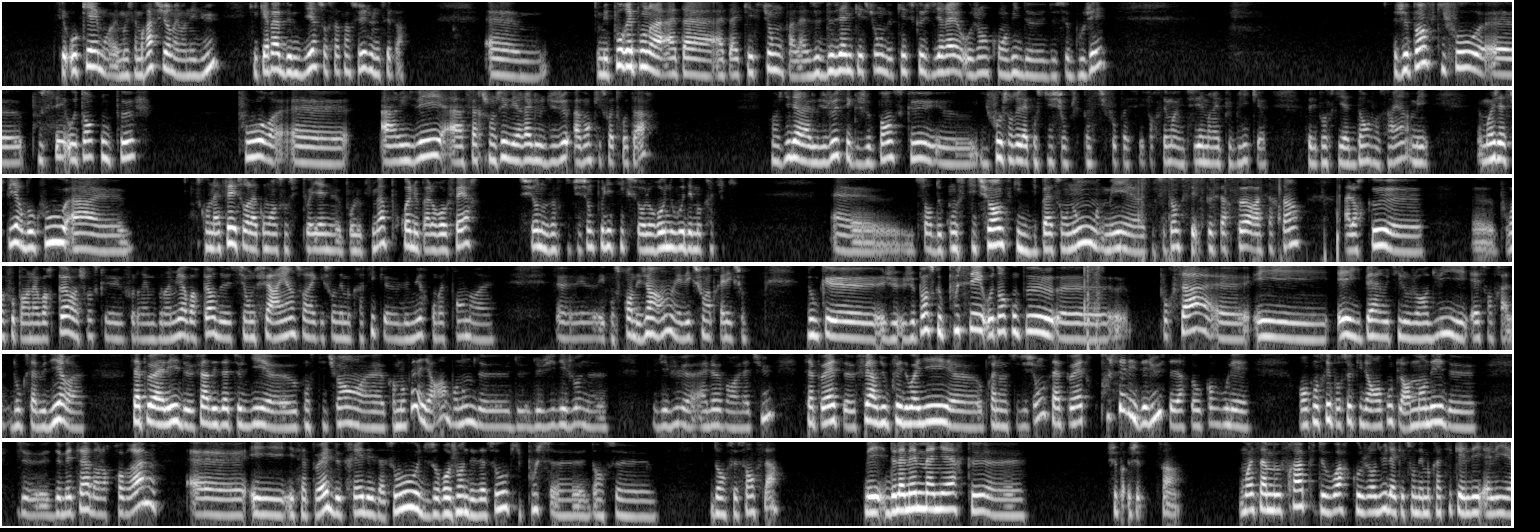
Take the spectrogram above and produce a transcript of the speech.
C'est ok, moi. Moi, ça me rassure même un élu qui est capable de me dire sur certains sujets je ne sais pas. Euh, mais pour répondre à, ta, question, enfin la deuxième question de qu'est-ce que je dirais aux gens qui ont envie de, se bouger, je pense qu'il faut euh, pousser autant qu'on peut pour euh, arriver à faire changer les règles du jeu avant qu'il soit trop tard. Quand je dis règles du jeu, c'est que je pense qu'il euh, faut changer la constitution. Je ne sais pas s'il faut passer forcément à une sixième république, ça dépend ce qu'il y a dedans, j'en sais rien. Mais moi, j'aspire beaucoup à euh, ce qu'on a fait sur la Convention citoyenne pour le climat. Pourquoi ne pas le refaire sur nos institutions politiques, sur le renouveau démocratique? Euh, Une sorte de constituante qui ne dit pas son nom, mais constituante peut faire peur à certains, alors que euh, pour moi, il ne faut pas en avoir peur. Je pense qu'il faudrait, mieux avoir peur de si on ne fait rien sur la question démocratique, euh, le mur qu'on va se prendre euh, et qu'on se prend déjà, hein, élection après élection. Donc, je, pense que pousser autant qu'on peut pour ça est, hyper utile aujourd'hui et est central. Donc, ça veut dire ça peut aller de faire des ateliers constituants, comme l'ont fait d'ailleurs un bon nombre de, gilets jaunes que j'ai vu à l'œuvre là-dessus, ça peut être euh, faire du plaidoyer euh, auprès de l'institution, ça peut être pousser les élus, c'est-à-dire que quand vous les rencontrez, pour ceux qui les rencontrent, leur demander de, de, mettre ça dans leur programme, euh, et, ça peut être de créer des assos, de rejoindre des assos qui poussent dans ce, dans ce sens-là. Mais de la même manière que... moi, ça me frappe de voir qu'aujourd'hui, la question démocratique, elle est... Elle est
